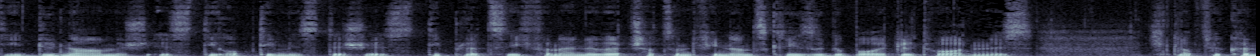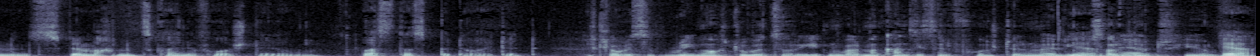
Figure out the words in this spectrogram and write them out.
die dynamisch ist, die optimistisch ist, die plötzlich von einer Wirtschafts- und Finanzkrise gebeutelt worden ist, ich glaube, wir können uns, wir machen uns keine Vorstellung, was das bedeutet. Ich glaube, es ist eben auch darüber zu reden, weil man kann sich nicht vorstellen, man erlebt ja, halt ja, nicht hier. Ja.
